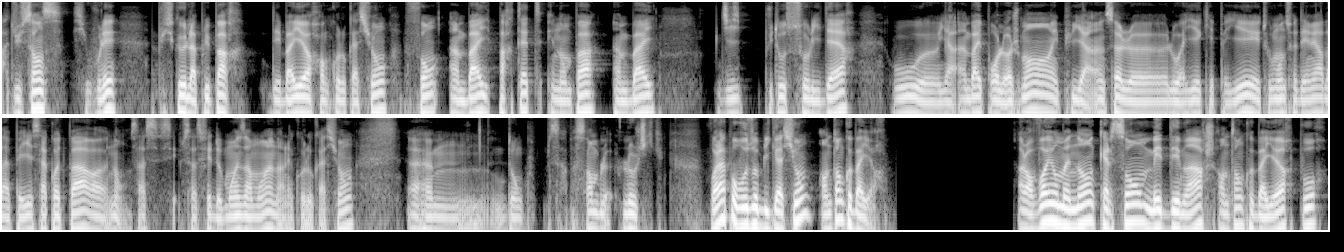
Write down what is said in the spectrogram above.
a du sens, si vous voulez, puisque la plupart des bailleurs en colocation font un bail par tête et non pas un bail dit plutôt solidaire où euh, il y a un bail pour logement et puis il y a un seul euh, loyer qui est payé et tout le monde se démerde à payer sa cote-part. Euh, non, ça, ça se fait de moins en moins dans les colocations. donc ça semble logique. Voilà pour vos obligations en tant que bailleur. Alors voyons maintenant quelles sont mes démarches en tant que bailleur pour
